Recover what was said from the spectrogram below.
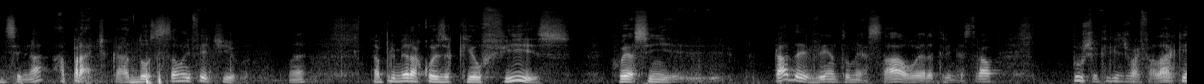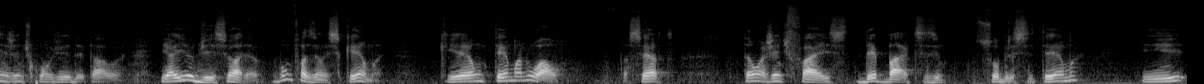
disseminar a prática, a adoção efetiva. Né? A primeira coisa que eu fiz foi assim, cada evento mensal, ou era trimestral, puxa, o que a gente vai falar, quem a gente convida e tal. E aí eu disse, olha, vamos fazer um esquema que é um tema anual, tá certo? Então a gente faz debates sobre esse tema e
